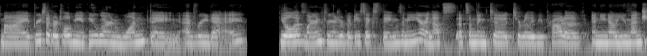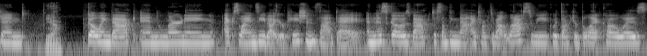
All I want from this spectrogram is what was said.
my preceptor told me if you learn one thing every day, you'll have learned 356 things in a year, and that's that's something to to really be proud of. And you know, you mentioned yeah going back and learning X, Y, and Z about your patients that day. And this goes back to something that I talked about last week with Dr. Boletko was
